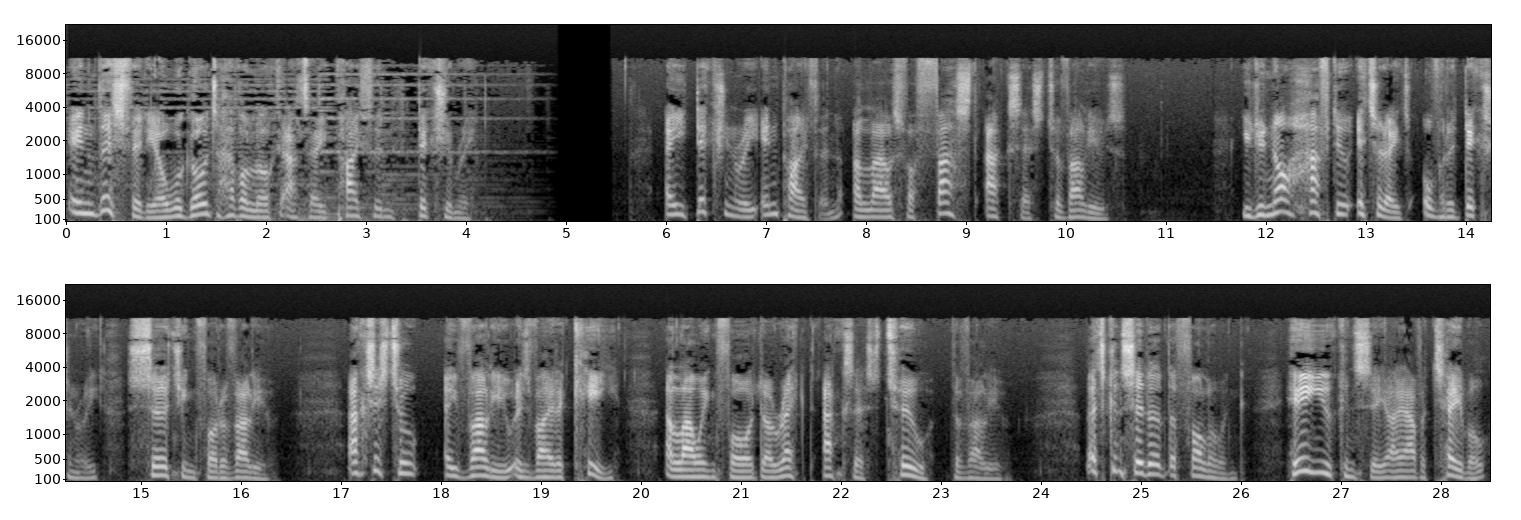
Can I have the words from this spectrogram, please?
In this video we're going to have a look at a Python dictionary. A dictionary in Python allows for fast access to values. You do not have to iterate over a dictionary searching for a value. Access to a value is via a key allowing for direct access to the value. Let's consider the following. Here you can see I have a table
